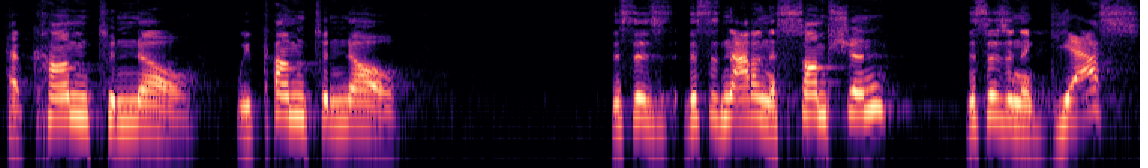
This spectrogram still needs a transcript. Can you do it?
have come to know, we've come to know. This is, this is not an assumption, this isn't a guess.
